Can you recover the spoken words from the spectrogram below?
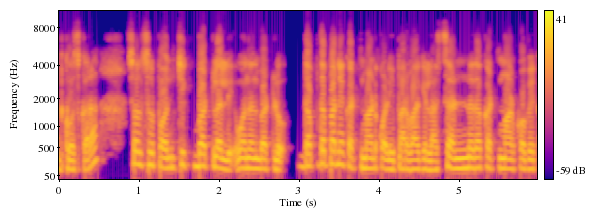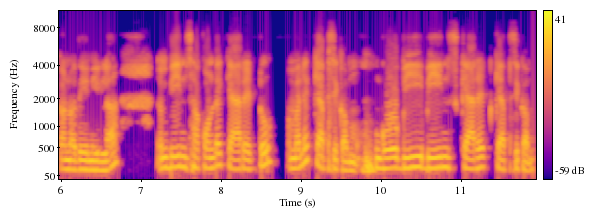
ಅದಕ್ಕೋಸ್ಕರ ಸ್ವಲ್ಪ ಸ್ವಲ್ಪ ಒಂದು ಚಿಕ್ಕ ಬಟ್ಲಲ್ಲಿ, ಒಂದೊಂದು ಬಟ್ಲು ದಪ್ಪ ದಪ್ಪನೆ ಕಟ್ ಮಾಡ್ಕೊಳ್ಳಿ, ಪರವಾಗಿಲ್ಲ. ಸಣ್ಣದಾಗಿ ಕಟ್ ಮಾಡ್ಕೋಬೇಕು ಅನ್ನೋದೇನಿಲ್ಲ ಬೀನ್ಸ್ ಹಾಕೊಂಡೆ ಕ್ಯಾರೆಟು ಆಮೇಲೆ capsicum gobi beans carrot capsicum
